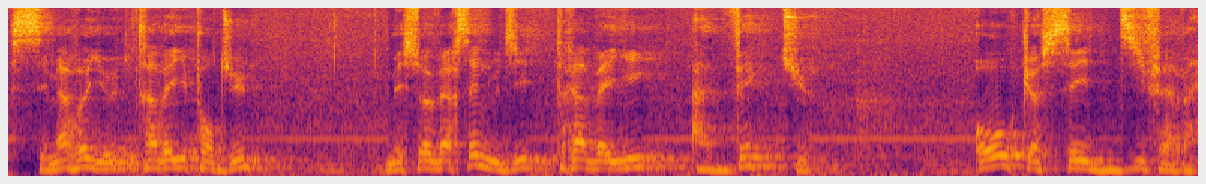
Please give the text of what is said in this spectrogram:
c'est merveilleux de travailler pour Dieu. Mais ce verset nous dit travailler avec Dieu. Oh, que c'est différent.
